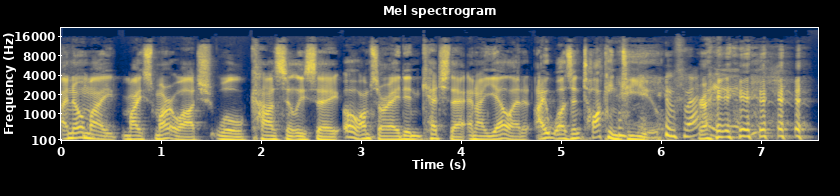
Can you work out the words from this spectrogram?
I know my my smartwatch will constantly say, "Oh, I'm sorry, I didn't catch that," and I yell at it, "I wasn't talking to you." right. right?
